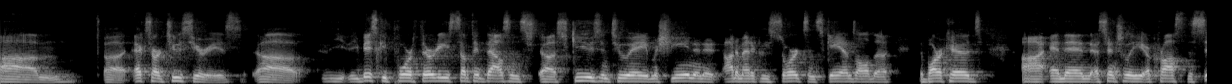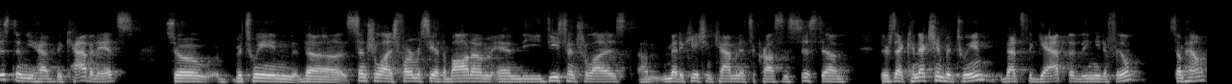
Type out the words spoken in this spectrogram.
um, uh, XR2 series. You, you, basically pour 30 something thousand uh, SKUs into a machine and it automatically sorts and scans all the, the barcodes. Uh, and then essentially across the system, you have the cabinets. So between the centralized pharmacy at the bottom and the decentralized um, medication cabinets across the system, there's that connection between. That's the gap that they need to fill somehow.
